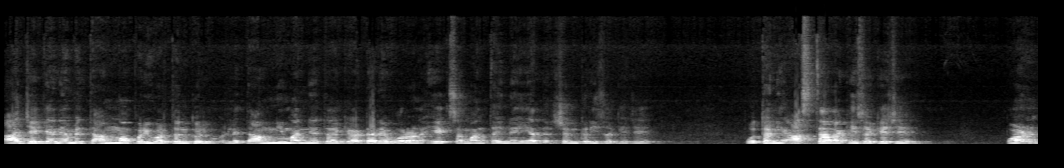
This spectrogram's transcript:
આ જગ્યાને અમે ધામમાં પરિવર્તન કર્યું, એટલે ધામની માન્યતા કે અઢારે વર્ણ એક સમાન થઈને અહીંયા દર્શન કરી શકે છે, પોતાની આસ્થા રાખી શકે છે. પણ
